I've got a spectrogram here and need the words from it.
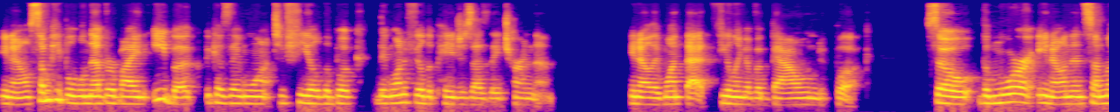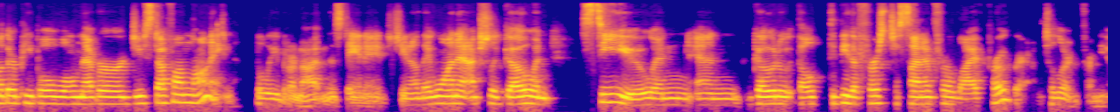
you know? Some people will never buy an ebook because they want to feel the book they want to feel the pages as they turn them. You know they want that feeling of a bound book so the more you know and then some other people will never do stuff online believe it or not in this day and age you know they want to actually go and see you and and go to they'll to be the first to sign up for a live program to learn from you.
